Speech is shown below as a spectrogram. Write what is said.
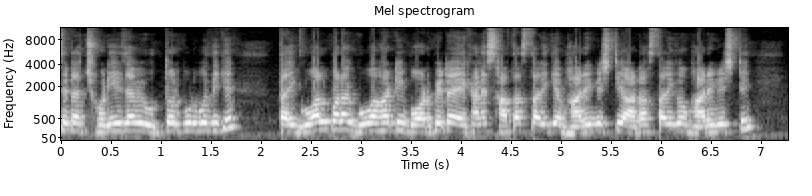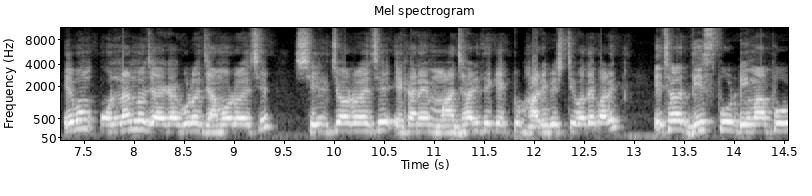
সেটা ছড়িয়ে যাবে উত্তর পূর্ব দিকে। তাই গোয়ালপাড়া গুয়াহাটি বরপেটা এখানে সাতাশ তারিখে ভারী বৃষ্টি, আঠাশ তারিখেও ভারী বৃষ্টি এবং অন্যান্য জায়গাগুলো যেমন রয়েছে, শিলচর রয়েছে, এখানে মাঝারি থেকে একটু ভারী বৃষ্টি হতে পারে। এছাড়া দিসপুর, ডিমাপুর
